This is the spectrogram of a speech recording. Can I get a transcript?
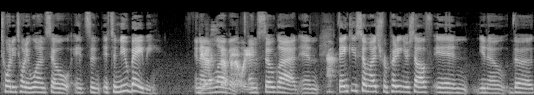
2021, so it's a it's a new baby, and Yes, I love definitely. it. I'm so glad, and thank you so much for putting yourself in, you know, the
